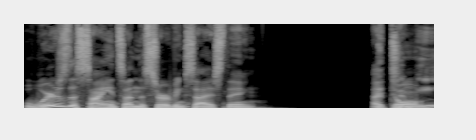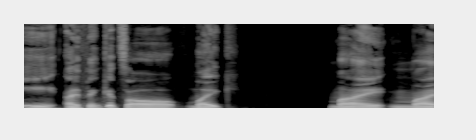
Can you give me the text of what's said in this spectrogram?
where's the science on the serving size thing? I don't to me, I think it's all like my my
